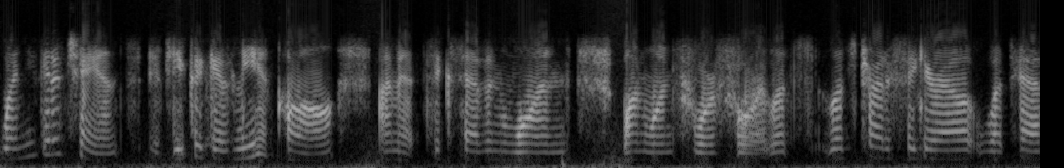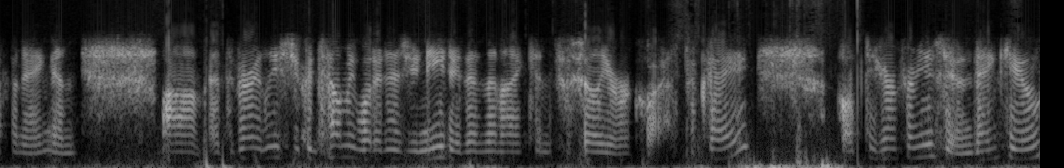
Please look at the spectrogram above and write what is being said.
when you get a chance, if you could give me a call, I'm at six seven one one one four four. Let's let's try to figure out what's happening, and um, at the very least, you can tell me what it is you needed, and then I can fulfill your request. Okay? Hope to hear from you soon. Thank you.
